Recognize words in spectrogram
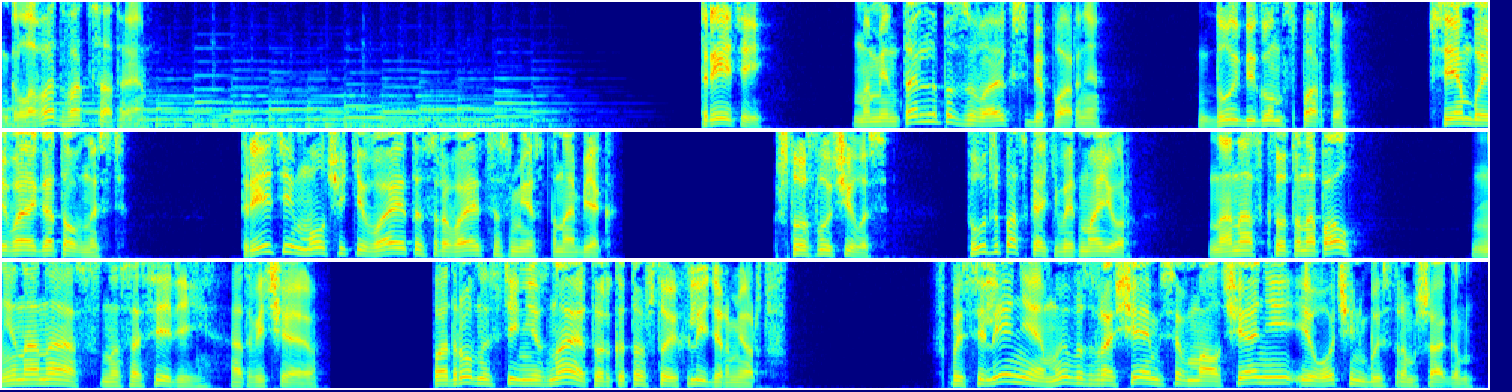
Глава 20. Третий. Моментально подзываю к себе парня. Дуй бегом в Спарту. Всем боевая готовность. Третий молча кивает и срывается с места на бег. Что случилось? Тут же подскакивает майор. На нас кто-то напал? Не на нас, на соседей, отвечаю. Подробностей не знаю, только то, что их лидер мертв. В поселение мы возвращаемся в молчании и очень быстрым шагом.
